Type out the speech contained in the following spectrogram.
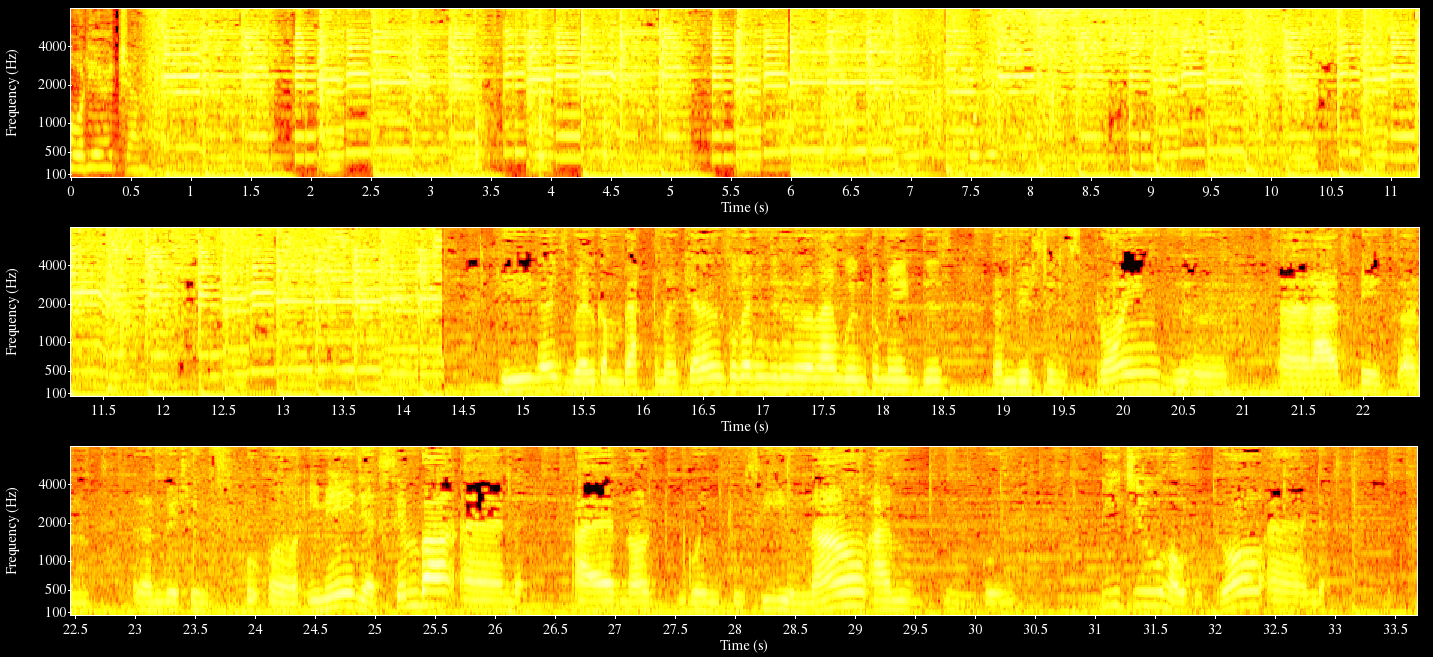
Audio Jungle. Hey guys, welcome back to my channel. So guys, in this tutorial I am going to make this Ranveer Singh's drawing uh, and I have taken Ranveer Singh's uh, image as Simmba and I am not going to see you now. I am going to teach you how to draw and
